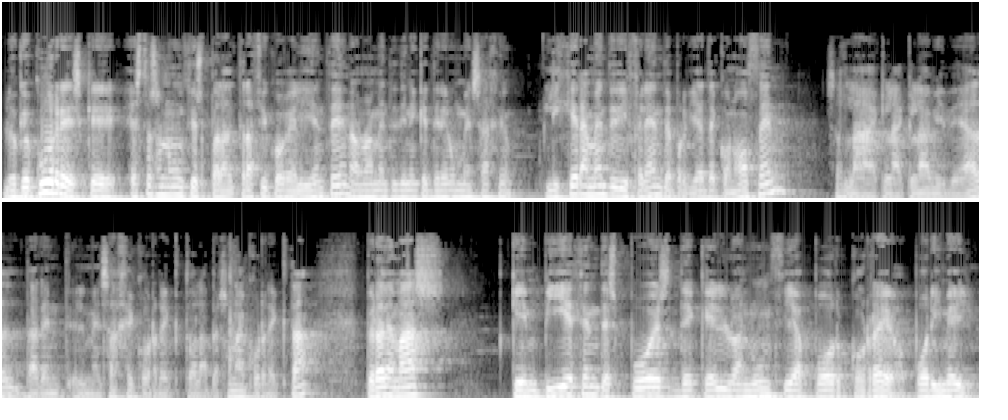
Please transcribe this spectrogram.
Lo que ocurre es que estos anuncios para el tráfico caliente normalmente tienen que tener un mensaje ligeramente diferente porque ya te conocen, esa es la, clave ideal, dar el mensaje correcto a la persona correcta, pero además que empiecen después de que él lo anuncia por correo, por email.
